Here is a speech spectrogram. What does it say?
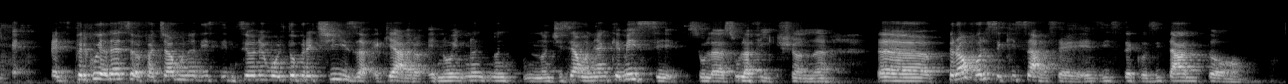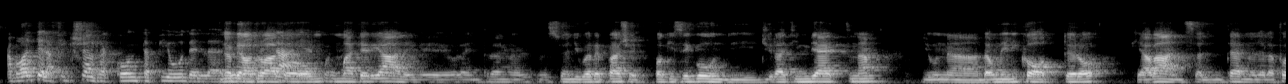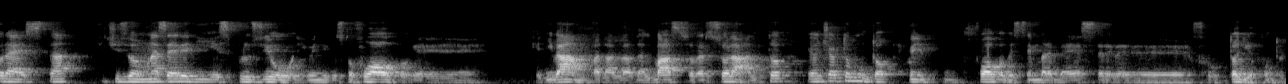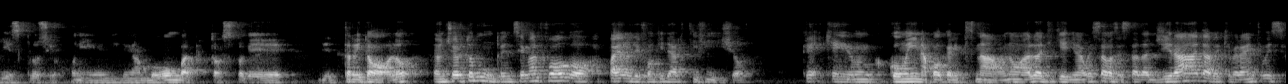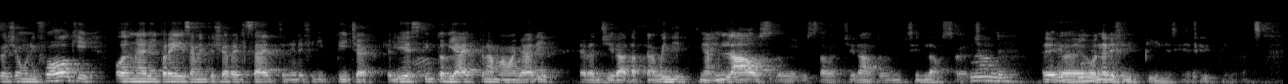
per cui adesso facciamo una distinzione molto precisa, è chiaro, e noi non, non, non ci siamo neanche messi sulla, sulla fiction, eh, però forse chissà se esiste così tanto. A volte la fiction racconta più del. Noi abbiamo trovato un, un materiale che ora entra in una versione di Guerra e Pace, pochi secondi girati in Vietnam una, da un elicottero che avanza all'interno della foresta ci sono una serie di esplosioni, quindi questo fuoco che, che divampa dal, dal, basso verso l'alto e a un certo punto, quindi un fuoco che sembrerebbe essere eh, frutto di, appunto, di esplosioni, quindi di una bomba piuttosto che del tritolo, e a un certo punto insieme al fuoco appaiono dei fuochi d'artificio che, che come in Apocalypse Now, no? Allora ti chiedi, ma questa cosa è stata girata perché veramente questi facevano i fuochi o è una ripresa mentre c'era il set nelle Filippine? Cioè, che lì è scritto Vietnam, ma magari era girata appena, quindi in Laos dove stava girato, sì, in Laos, no, eh, eh, o nelle Filippine, sì, Filippine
